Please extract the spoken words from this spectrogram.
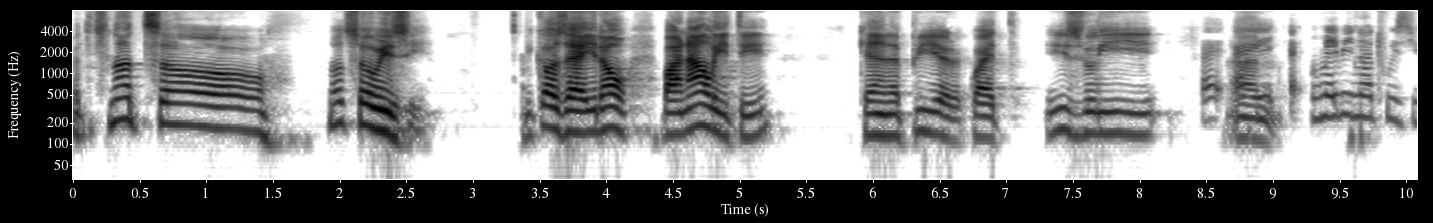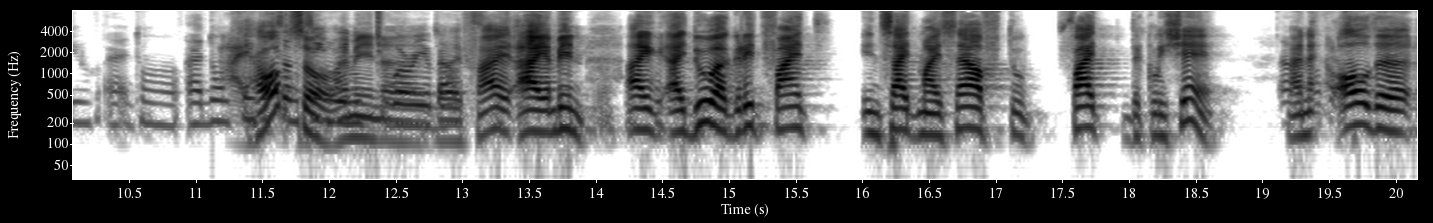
But it's not so not so easy because uh, you know banality can appear quite easily I, I, maybe not with you. I don't. I don't I think hope so. I mean, to worry uh, about. if I, I mean, I, I do a great fight inside myself to fight the cliche, Oh, and okay. all the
